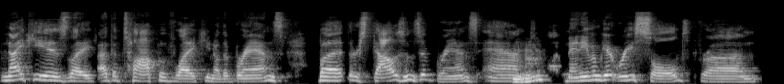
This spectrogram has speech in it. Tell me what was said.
Nike is like at the top of like, you know, the brands, but there's thousands of brands and mm-hmm. many of them get resold from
